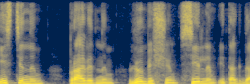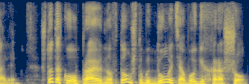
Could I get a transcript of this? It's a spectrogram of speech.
истинным, праведным, любящим, сильным и так далее. Что такого праведного в том, чтобы думать о Боге хорошо?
